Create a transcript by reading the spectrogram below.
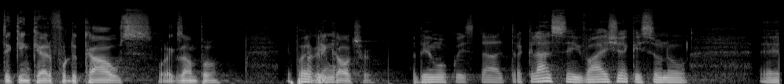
taking care for the cows, for example, E poi abbiamo, agriculture. abbiamo quest'altra classe, i Vaishya, che sono eh,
